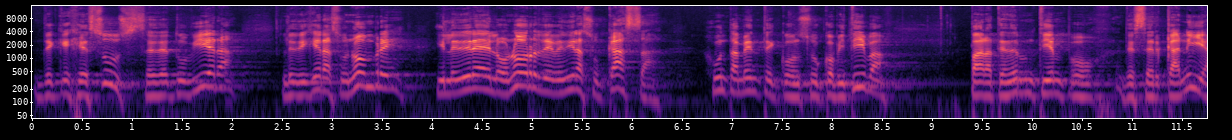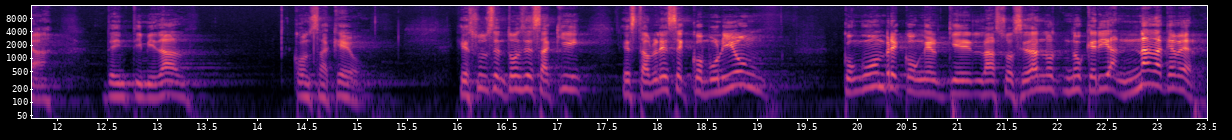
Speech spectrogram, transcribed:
de que Jesús se detuviera, le dijera su nombre y le diera el honor de venir a su casa juntamente con su comitiva para tener un tiempo de cercanía, de intimidad con saqueo. Jesús entonces aquí establece comunión con un hombre con el que la sociedad no, no quería nada que ver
